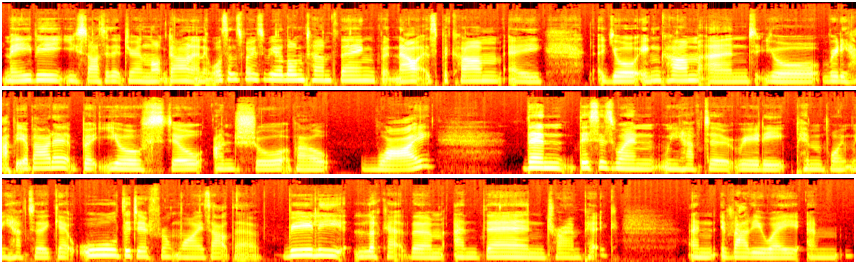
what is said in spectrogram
Maybe you started it during lockdown and it wasn't supposed to be a long-term thing, but now it's become a your income and you're really happy about it, but you're still unsure about why then this is when we have to really pinpoint, we have to get all the different whys out there, really look at them, and then try and pick and evaluate and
